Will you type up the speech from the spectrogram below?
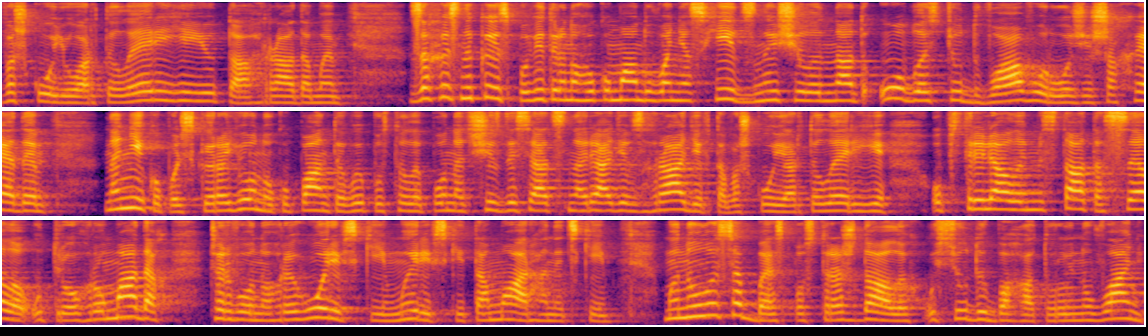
важкою артилерією та градами. Захисники з повітряного командування Схід знищили над областю два ворожі шахеди. На Нікопольський район окупанти випустили понад 60 снарядів з градів та важкої артилерії. Обстріляли міста та села у трьох громадах: Червоногригорівській, Мирівській та Марганецькій. Минулося без постраждалих. Усюди багато руйнувань.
